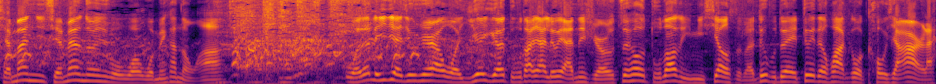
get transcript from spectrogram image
前面你前面的东西我我我没看懂啊。我的理解就是，我一个一个读大家留言的时候，最后读到你，你笑死了，对不对？对的话，给我扣一下二来。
